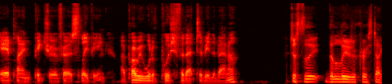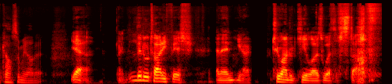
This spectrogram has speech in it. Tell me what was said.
airplane picture of her sleeping, I probably would have pushed for that to be the banner. Just the, the ludicrous dichotomy on it. Yeah. Like little tiny fish, and then, you know, 200 kilos worth of stuff.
